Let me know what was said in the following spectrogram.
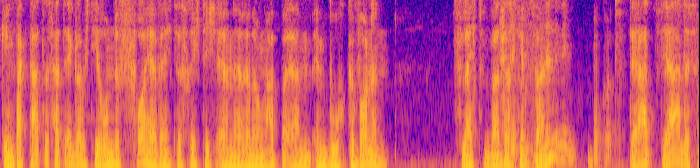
Gegen Bagdatis hat er, glaube ich, die Runde vorher, wenn ich das richtig in Erinnerung habe, ähm, im Buch gewonnen. Vielleicht war das sozusagen. in dem? Oh Gott. Der hat, Das ja, das,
